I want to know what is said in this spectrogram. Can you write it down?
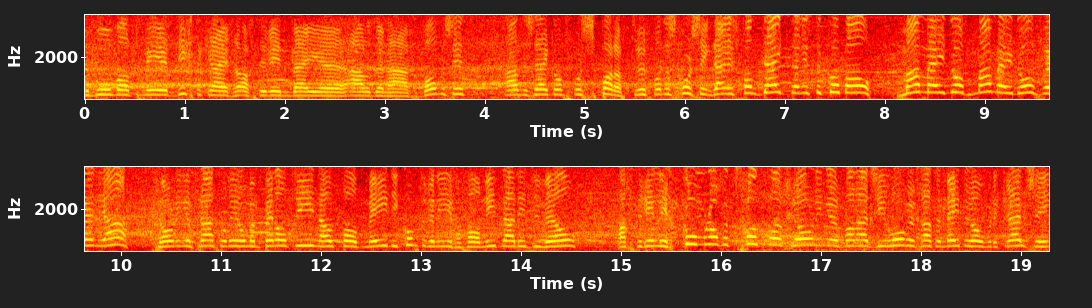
de boel wat meer dicht te krijgen achterin bij uh, Den Haag. Balbezit aan de zijkant voor Sparf. Terug van de schorsing. Daar is Van Dijk, daar is de kopbal. Mamedov, Mamedov. En ja, Groningen vraagt alweer om een penalty. Nou, het valt mee. Die komt er in ieder geval niet na dit duel. Achterin ligt Kom nog het schot van Groningen. Van Agilore gaat een meter over de kruising.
